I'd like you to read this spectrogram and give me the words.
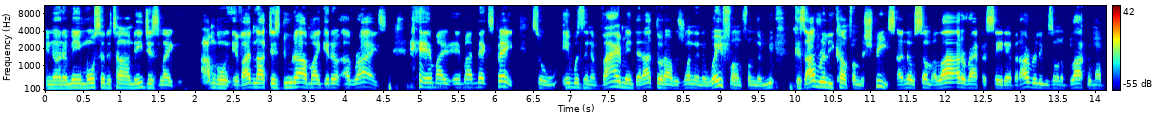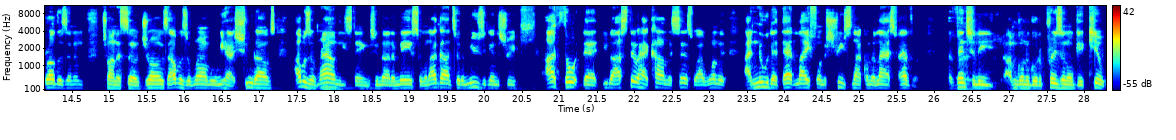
You know what I mean? Most of the time they just like I'm going if I knock this dude out, I might get a, a rise in my in my next pay. So it was an environment that I thought I was running away from from the because I really come from the streets. I know some a lot of rappers say that, but I really was on the block with my brothers and them trying to sell drugs. I was around when we had shootouts. I was around these things, you know what I mean? So when I got into the music industry, I thought that you know I still had common sense where I wanted I knew that that life on the streets not going to last forever eventually I'm going to go to prison or get killed.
